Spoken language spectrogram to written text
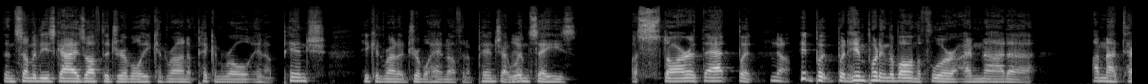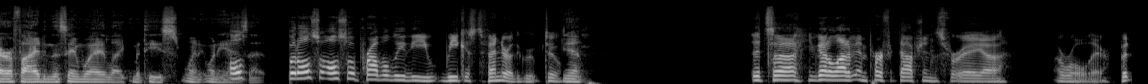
than some of these guys off the dribble. He can run a pick and roll in a pinch. He can run a dribble handoff in a pinch. I wouldn't say he's a star at that, but No. but but him putting the ball on the floor, I'm not uh I'm not terrified in the same way like Matisse when when he has Al- that. But also also probably the weakest defender of the group too. Yeah. It's uh you've got a lot of imperfect options for a uh, a role there. But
